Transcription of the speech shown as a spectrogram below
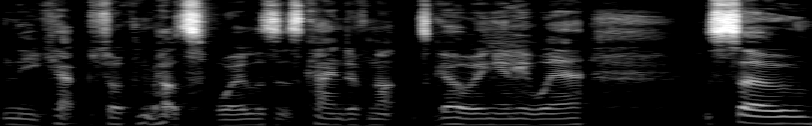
kneecapped to talking about spoilers is kind of not going anywhere. So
